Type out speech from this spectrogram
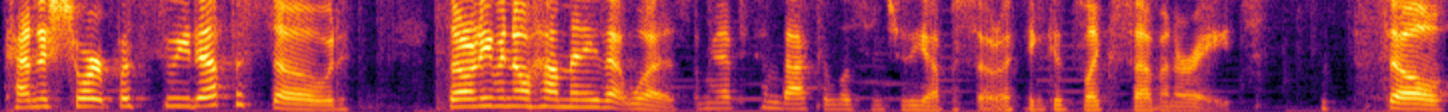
Kind of short but sweet episode. So I don't even know how many that was. I'm going to have to come back and listen to the episode. I think it's like seven or eight. So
